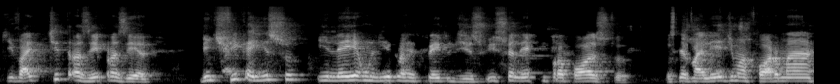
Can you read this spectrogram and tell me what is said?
que vai te trazer prazer. Identifica isso e leia um livro a respeito disso. Isso é ler com propósito. Você vai ler de uma forma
